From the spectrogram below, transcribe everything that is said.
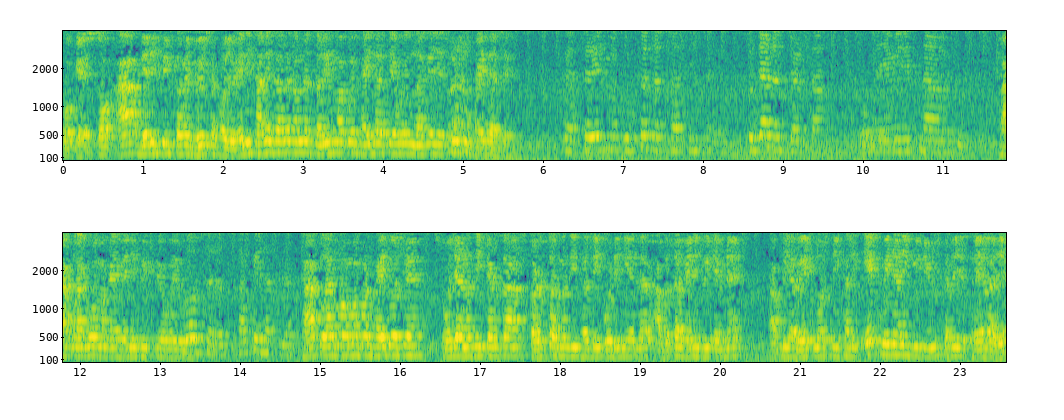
ઓકે તો આ બેનિફિટ તમે જોઈ શકો છો. એની સાથે સાથે તમને શરીરમાં કોઈ ફાયદા છે એવું લાગે છે? શું શું ફાયદા છે? શરીરમાં. નથી ચડતા એવી રીતના થાક લાગવામાં કઈ બેનિફિટ થયો હોય બહુ સરસ થાકે નથી. થાક લાગવામાં પણ ફાયદો છે. સોજા નથી ચડતા તડતર નથી થતી બોડીની અંદર. આ બધા બેનિફિટ એમને આપણી આ વેઇટ લોસની ખાલી એક મહિનાની કીટ યુઝ કરી થયેલા છે.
